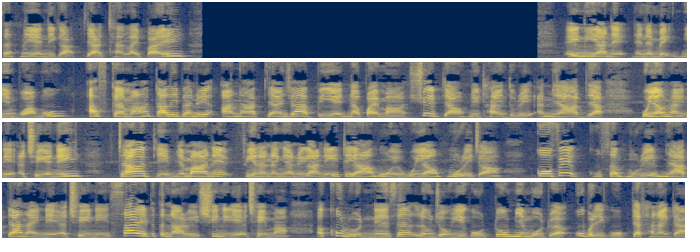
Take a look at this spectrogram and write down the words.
22ရက်နေ့ကပြဋ္ဌာန်းလိုက်ပါတယ်။အိန္ဒိယနဲ့နယ်နိမိတ်ညင်ပွားမှုအာဖဂန်မှာတာလီဘန်တွေအာဏာပြန်ရပြီးရဲ့နောက်ပိုင်းမှာရွှေ့ပြောင်းနေထိုင်သူတွေအများအပြားဝင်ရောက်နိုင်တဲ့အခြေအနေဒါအပြင်မြန်မာနဲ့ဗီယက်နမ်နိုင်ငံတွေကနေတရားမဝင်ဝင်ရောက်မှုတွေကြောင့် ကိုဗစ်ကူးစက်မှုတွေများပြားနိုင်တဲ့အခြေအနေစတဲ့ပြဿနာတွေရှိနေတဲ့အချိန်မှာအခုလိုနေဆက်လုံခြုံရေးကိုတိုးမြှင့်ဖို့အတွက်ဥပဒေကိုပြဋ္ဌာန်းလိုက်တာ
